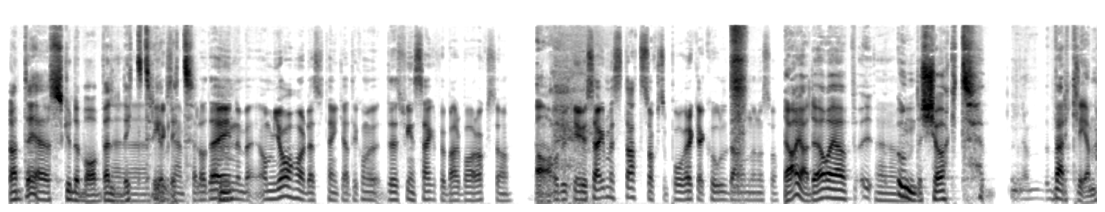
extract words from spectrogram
Ja, det skulle vara väldigt eh, trevligt. exempel. Och det Mm. innebär, om jag har det så tänker jag att det, kommer, det finns säkert för barbar också. Ja. Eh, Och du kan ju säkert med stats också påverka cooldownen och så. Ja, ja, det har jag Eh, undersökt. Verkligen.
